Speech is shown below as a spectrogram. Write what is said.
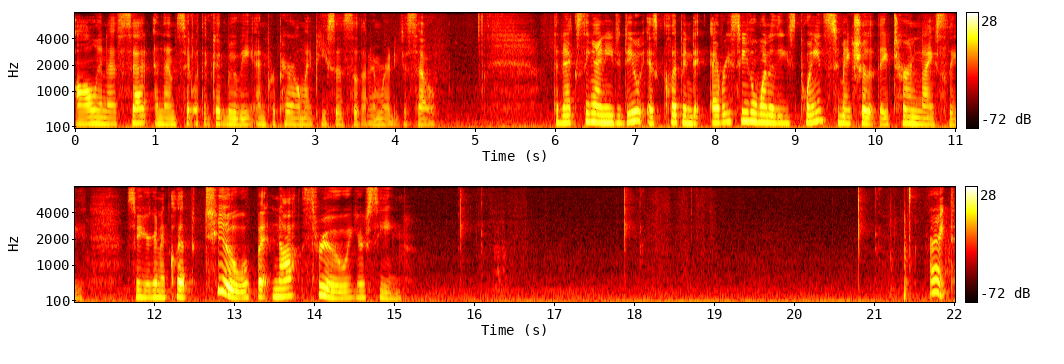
all in a set, and then sit with a good movie and prepare all my pieces so that I'm ready to sew. The next thing I need to do is clip into every single one of these points to make sure that they turn nicely. So you're going to clip two, but not through your seam. All right,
